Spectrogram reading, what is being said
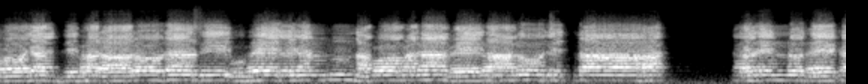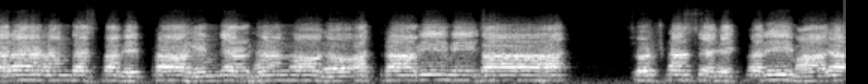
वो यद्विभरारोदसी उभे जयन्नपोमनभेदानुचित्राः तदिन्नुते करणम् दस्मभिप्राहिम्यघ्नो जो अत्रावीमीताः शुष्णस्य चित्परी माया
